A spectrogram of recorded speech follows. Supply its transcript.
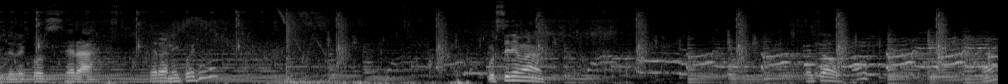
এটা দেখো, সেরা। সেরা নি কই উঠছি নি মাছ? হ্যাঁ?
